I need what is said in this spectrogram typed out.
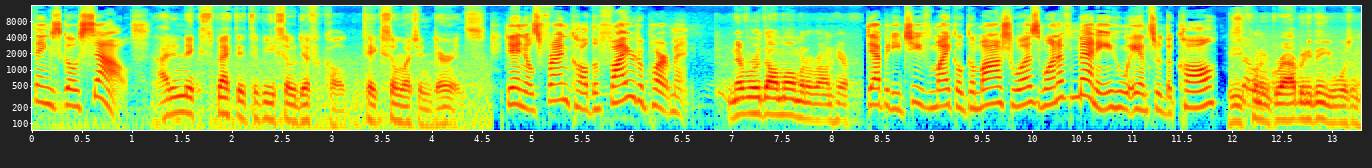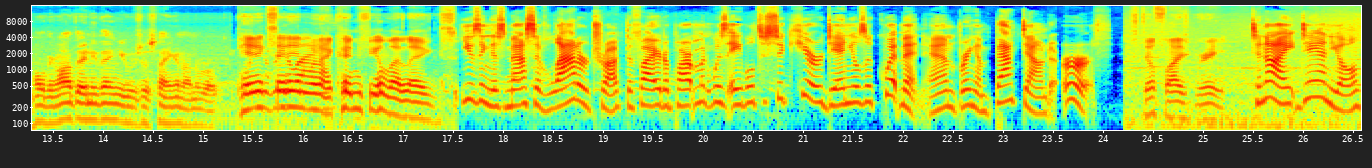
things go south. I didn't expect it to be so difficult, take so much endurance. Daniel's friend called the fire department. Never a dull moment around here. Deputy Chief Michael Gamache was one of many who answered the call. He couldn't grab anything, he wasn't holding on to anything, he was just hanging on the rope. Panic set in when I couldn't feel my legs. Using this massive ladder truck, the fire department was able to secure Daniel's equipment and bring him back down to earth. Still flies great. Tonight, Daniel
